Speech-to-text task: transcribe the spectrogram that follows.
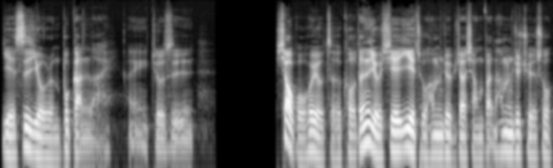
也是有人不敢来，哎，就是效果会有折扣。但是有些业主他们就比较相反，他们就觉得说。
